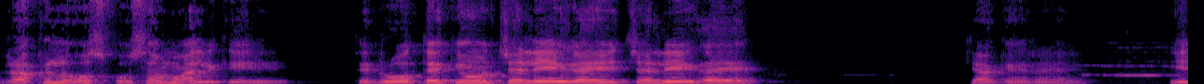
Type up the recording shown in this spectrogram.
रख लो उसको संभाल के। फिर रोते क्यों? चले गए चले गए। क्या कह रहे हैं? ये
